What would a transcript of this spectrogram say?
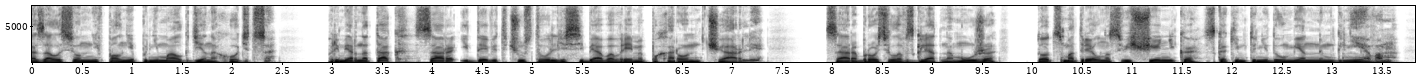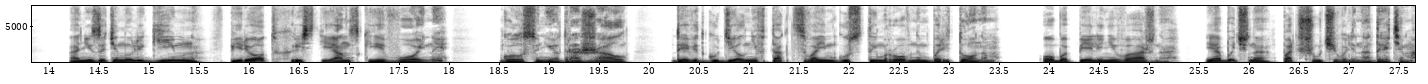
Казалось, он не вполне понимал, где находится — Примерно так Сара и Дэвид чувствовали себя во время похорон Чарли. Сара бросила взгляд на мужа, тот смотрел на священника с каким-то недоуменным гневом. Они затянули гимн «Вперед, христианские войны!». Голос у нее дрожал. Дэвид гудел не в такт своим густым ровным баритоном. Оба пели неважно и обычно подшучивали над этим.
